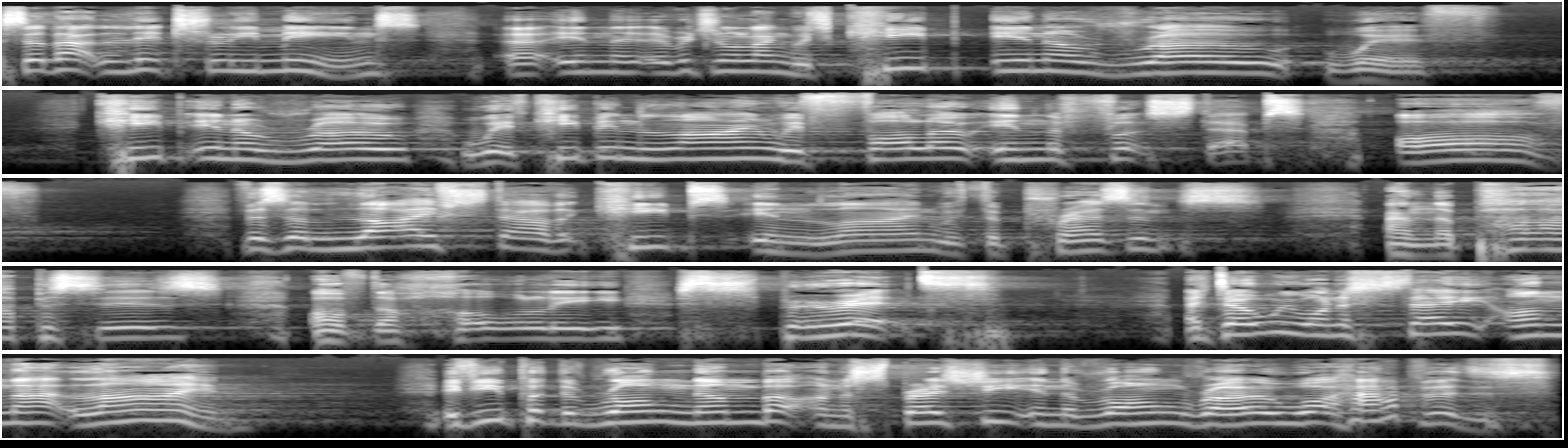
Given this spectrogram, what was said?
So that literally means, uh, in the original language, keep in a row with. Keep in a row with. Keep in line with. Follow in the footsteps of. There's a lifestyle that keeps in line with the presence and the purposes of the Holy Spirit. And don't we want to stay on that line? If you put the wrong number on a spreadsheet in the wrong row, what happens?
